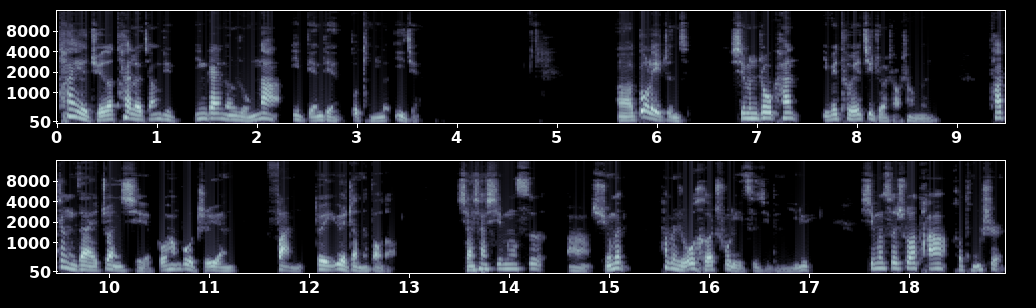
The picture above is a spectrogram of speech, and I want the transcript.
他也觉得泰勒将军应该能容纳一点点不同的意见。啊，过了一阵子，《新闻周刊》一位特约记者找上门，他正在撰写国防部职员反对越战的报道，想向西蒙斯啊询问他们如何处理自己的疑虑。西蒙斯说，他和同事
